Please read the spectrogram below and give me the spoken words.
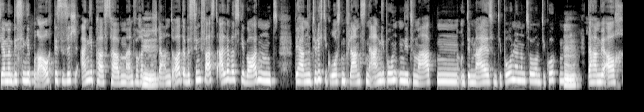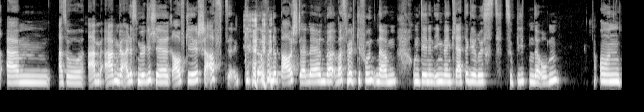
die haben ein bisschen gebraucht, bis sie sich angepasst haben, einfach an den Mhm. Standort. Aber es sind fast alle was geworden und wir haben natürlich die großen Pflanzen angebunden, die Tomaten und den Mais und die Bohnen und so und die Gurken. Mhm. Da haben wir auch, ähm, also haben, haben wir alles Mögliche raufgeschafft, Gitter von der Baustelle und wa was wir halt gefunden haben, um denen irgendwie ein Klettergerüst zu bieten da oben. Und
